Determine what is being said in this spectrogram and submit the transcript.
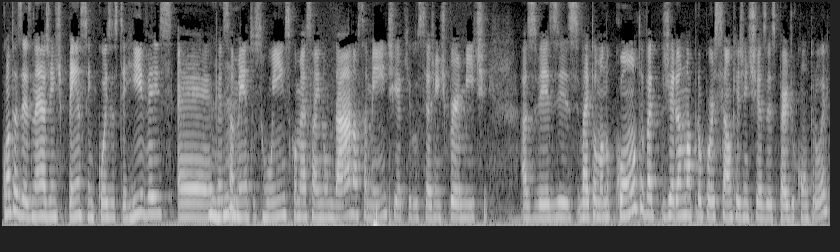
quantas vezes né, a gente pensa em coisas terríveis, é, pensamentos ruins começam a inundar a nossa mente e aquilo, se a gente permite, às vezes vai tomando conta e vai gerando uma proporção que a gente às vezes perde o controle.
